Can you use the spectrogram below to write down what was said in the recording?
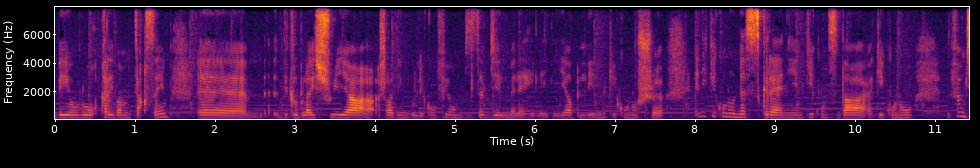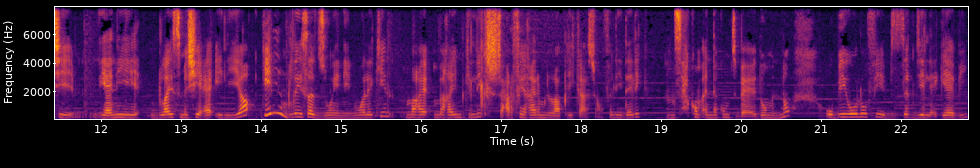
بيوغلو قريبة من التقسيم. آه، ديك البلايص شوية اش غادي نقول لكم فيهم بزاف ديال الملاهي الليليه بالليل ما كيكونوش يعني كيكونوا الناس سكرانين كيكون صداع كيكونوا فهمتي؟ يعني بلايص ماشي عائلية كاينين بلايصات زوينين ولكن ما غيمكن لكش تعرفي غير من l'application. فلذلك ننصحكم أنكم تبعدوا منه وبيوغلو فيه بزاف ديال العقابي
